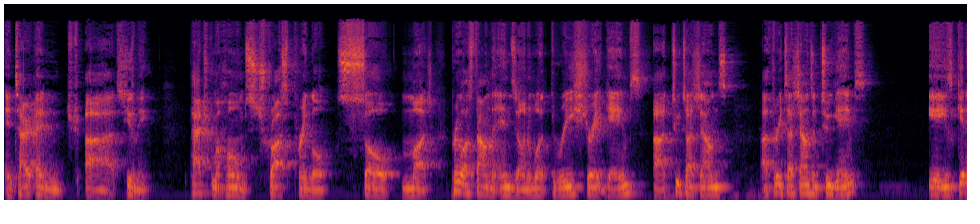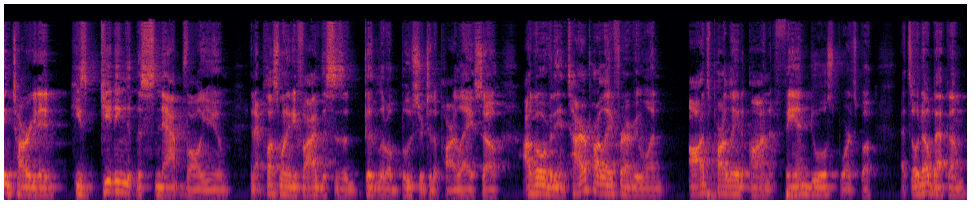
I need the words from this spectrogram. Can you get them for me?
Entire and uh, excuse me, Patrick Mahomes trusts Pringle so much. Pringle has found the end zone in what three straight games, uh, two touchdowns, uh, three touchdowns in two games. He's getting targeted. He's getting the snap volume. And at plus 185, this is a good little booster to the parlay. So I'll go over the entire parlay for everyone. Odds parlayed on FanDuel Sportsbook. That's Odell Beckham,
